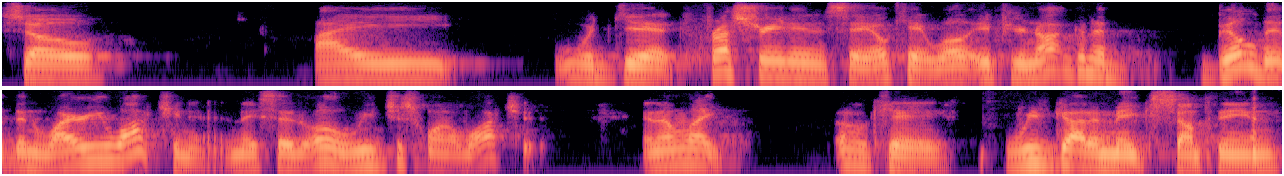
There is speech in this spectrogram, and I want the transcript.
So I would get frustrated and say, okay, well, if you're not going to build it, then why are you watching it? And they said, oh, we just want to watch it. And I'm like, okay, we've got to make something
